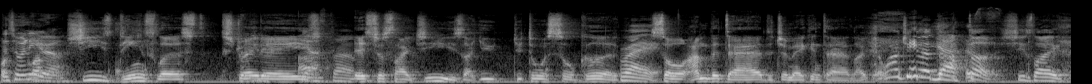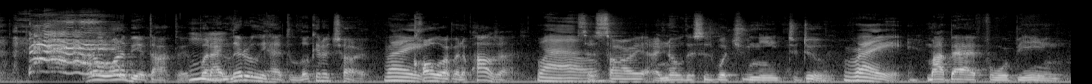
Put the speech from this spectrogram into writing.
the 20 year old. She's Dean's List, straight A's. Awesome. It's just like, geez, like you, you're doing so good. Right. So I'm the dad, the Jamaican dad. Like, "Yo, why'd you get a Yes. doctor? She's like, I don't want to be a doctor, but I literally had to look at a chart, Mm-hmm. Right. call her up and apologize. Wow. Say, sorry, I know this is what you need to do. right. My bad for being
